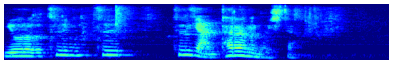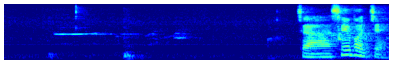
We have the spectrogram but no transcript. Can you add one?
이후로도 틀린, 틀, 틀리지 않다라는 것이죠. 자, 세 번째.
